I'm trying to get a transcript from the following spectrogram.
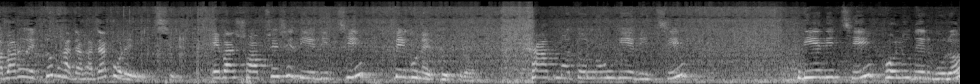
আবারও একটু ভাজা ভাজা করে নিচ্ছি। এবার সবশেষে দিয়ে দিচ্ছি বেগুনের টুকরো। স্বাদ মতো নুন দিয়ে দিচ্ছি। দিয়ে দিচ্ছি হলুদের গুঁড়ো।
